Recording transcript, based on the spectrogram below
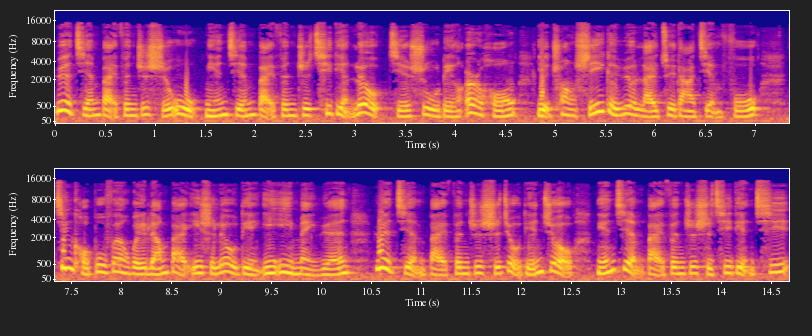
月减百分之十五，年减百分之七点六，结束连二红，也创十一个月来最大减幅。进口部分为两百一十六点一亿美元，月减百分之十九点九，年减百分之十七点七，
